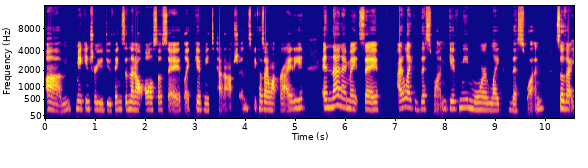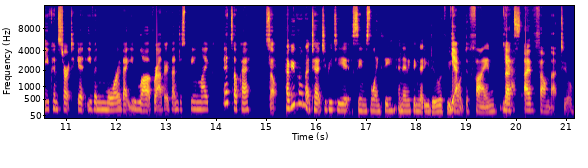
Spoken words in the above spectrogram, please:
Um, making sure you do things. And then I'll also say, like, give me 10 options because I want variety. And then I might say, I like this one. Give me more like this one so that you can start to get even more that you love rather than just being like, it's okay. So, Have you found that ChatGPT seems lengthy in anything that you do if you Yeah. don't define? Yeah. That's I've found that too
